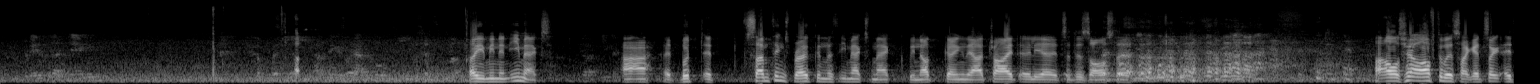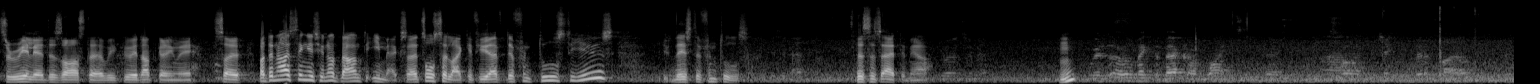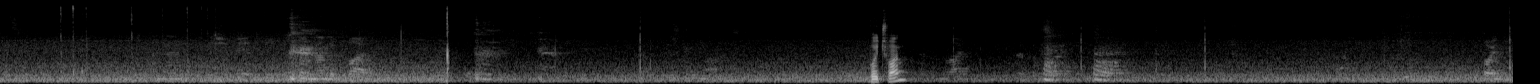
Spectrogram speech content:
Oh, you mean in Emacs? Uh-uh. It, but it, something's broken with Emacs Mac. We're not going there. I tried earlier. It's a disaster. I'll show afterwards. Like it's a, it's really a disaster. We, we're not going there. So, but the nice thing is you're not bound to Emacs. So it's also like if you have different tools to use, there's different tools. This is Atom, yeah. Hmm? Where does, I will make the background white. So you guys can see it. Check the better file. And then it should be in just another file. Which one? Right. That's a white. Point.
